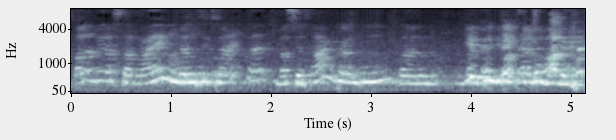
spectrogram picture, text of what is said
ballern wir das da rein und wenn uns nichts mehr einfällt, was wir fragen könnten, dann geben wir wieder, mal wieder.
